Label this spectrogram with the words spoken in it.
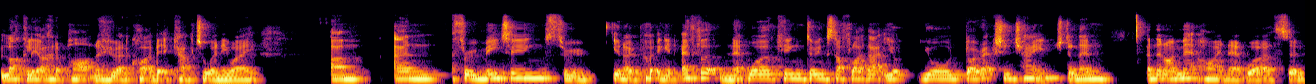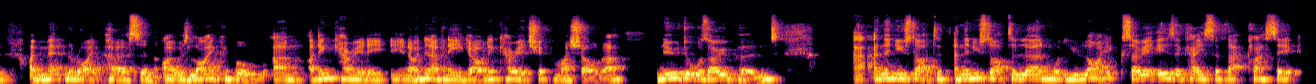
Luckily, I had a partner who had quite a bit of capital anyway. Um, and through meetings, through you know putting in effort, networking, doing stuff like that, your your direction changed. And then and then I met high net worths, and I met the right person. I was likable. Um, I didn't carry any, you know, I didn't have an ego. I didn't carry a chip on my shoulder. New doors opened, and then you start to and then you start to learn what you like. So it is a case of that classic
